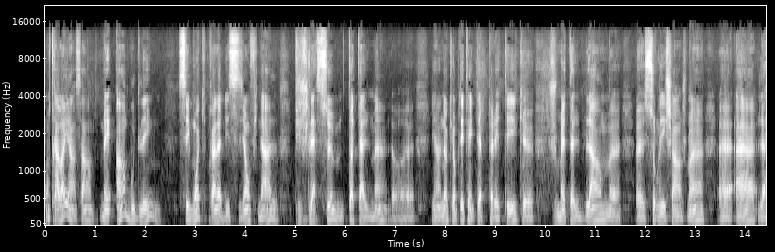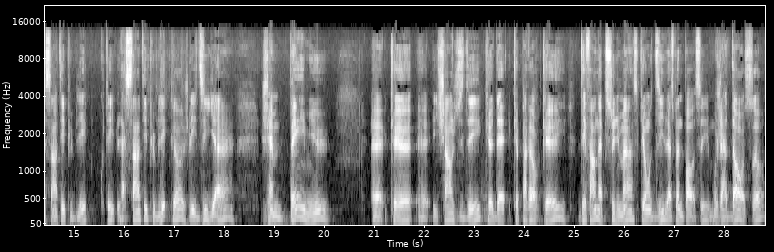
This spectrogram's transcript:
On travaille ensemble, mais en bout de ligne, c'est moi qui prends la décision finale, puis je l'assume totalement. Euh, il y en a qui ont peut-être interprété que je mettais le blâme euh, euh, sur les changements à la santé publique. La santé publique, là, je l'ai dit hier, j'aime bien mieux euh, qu'ils euh, changent d'idée, que, que par orgueil, défendent absolument ce qu'ils ont dit la semaine passée. Moi, j'adore ça,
